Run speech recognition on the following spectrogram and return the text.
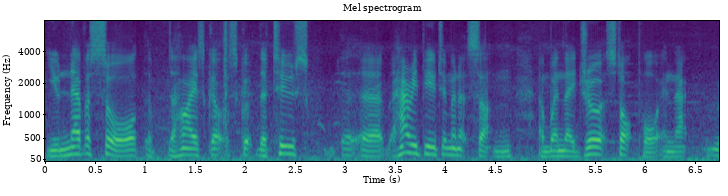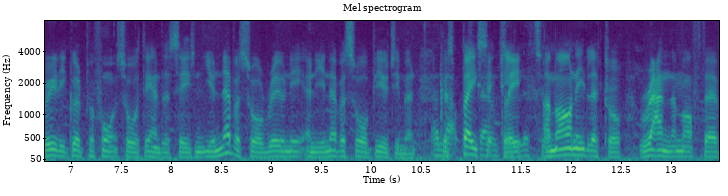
you never saw the, the highest goal, the two, uh, uh, Harry Beautyman at Sutton, and when they drew at Stockport in that really good performance towards the end of the season, you never saw Rooney and you never saw Beautyman And because that was down to basically Little. Armani Little ran them off their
